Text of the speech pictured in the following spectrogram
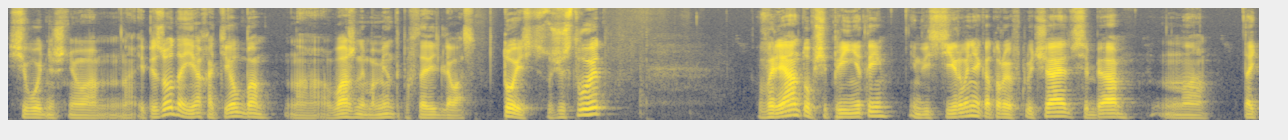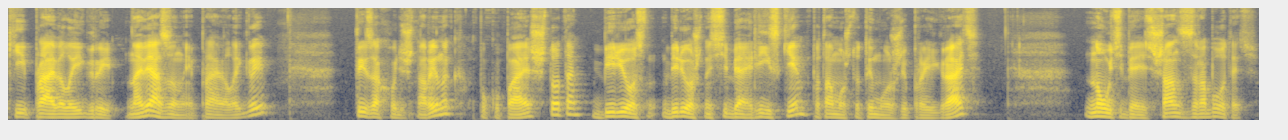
сегодняшнего эпизода, я хотел бы а, важные моменты повторить для вас. То есть существует вариант общепринятый инвестирования, который включает в себя такие правила игры, навязанные правила игры – ты заходишь на рынок, покупаешь что-то, берешь, берешь на себя риски, потому что ты можешь и проиграть, но у тебя есть шанс заработать.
